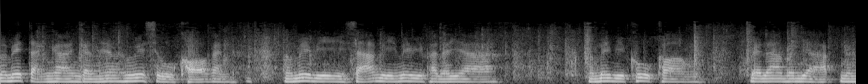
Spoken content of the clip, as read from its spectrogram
มันไม่แต่งงานกันนี่ยมันไม่สู่ขอกัน มันไม่มีสามีไม่มีภรรยา มันไม่มีคู่ครอง เวลามันอยากมัน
